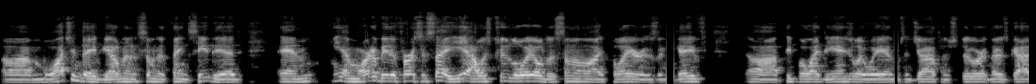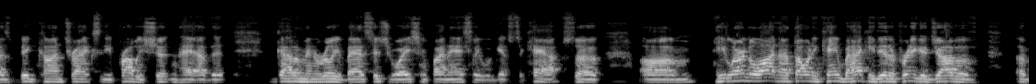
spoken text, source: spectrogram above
Um, watching Dave Gettleman and some of the things he did, and yeah, Marty will be the first to say, "Yeah, I was too loyal to some of my players and gave uh, people like DeAngelo Williams and Jonathan Stewart and those guys big contracts that he probably shouldn't have that got him in a really bad situation financially against the cap. So um, he learned a lot, and I thought when he came back, he did a pretty good job of of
